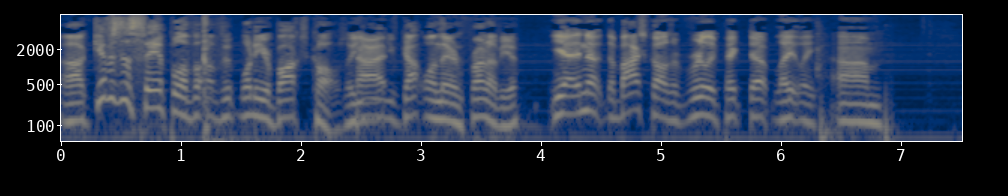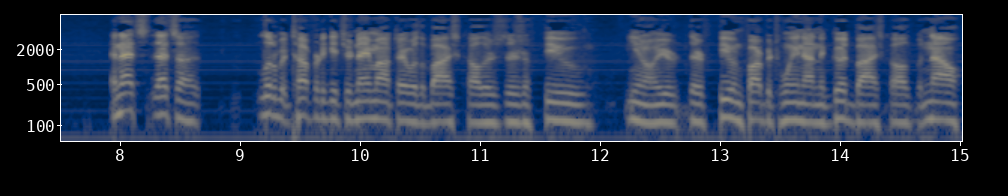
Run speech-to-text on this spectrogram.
Uh, give us a sample of, of one of your box calls. You, right. You've got one there in front of you. Yeah, no, the box calls have really picked up lately. Um, and that's that's a little bit tougher to get your name out there with a box call. There's there's a few, you know, you're they're few and far between on the good box calls, but now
